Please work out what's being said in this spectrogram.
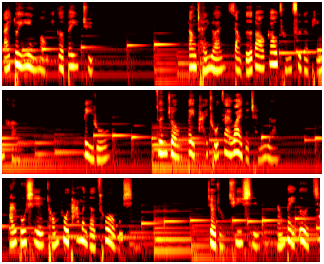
来对应某一个悲剧。当成员想得到高层次的平衡，例如尊重被排除在外的成员，而不是重复他们的错误时，这种趋势能被遏制。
